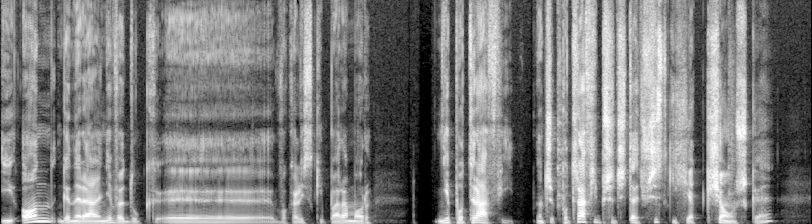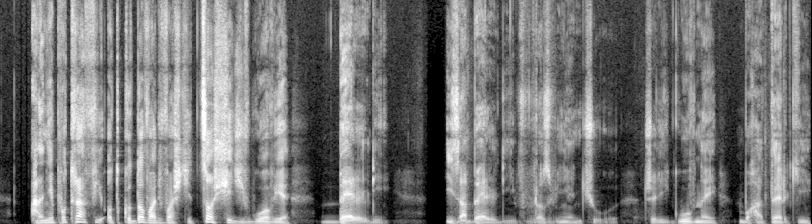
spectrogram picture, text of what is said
I on generalnie według e, wokalistki Paramore nie potrafi, znaczy potrafi przeczytać wszystkich jak książkę, ale nie potrafi odkodować właśnie, co siedzi w głowie Belli, Izabelli w rozwinięciu, czyli głównej bohaterki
